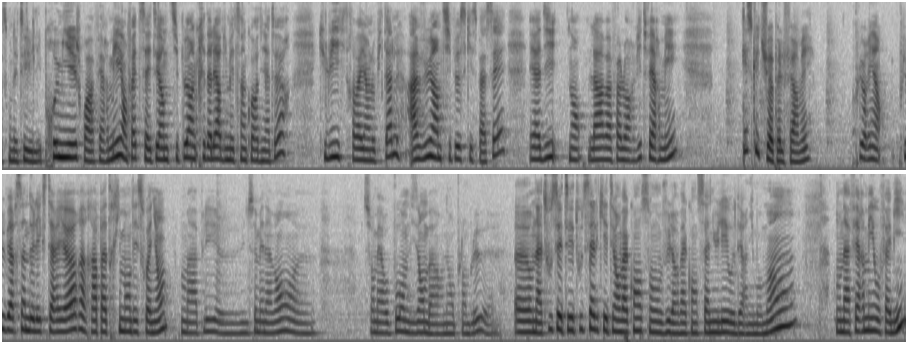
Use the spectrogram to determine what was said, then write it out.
parce qu'on était les premiers, je crois, à fermer. En fait, ça a été un petit peu un cri d'alerte du médecin coordinateur, qui lui, qui travaillait en l'hôpital, a vu un petit peu ce qui se passait et a dit non, là, va falloir vite fermer. Qu'est-ce que tu appelles fermer? Plus rien, plus personne de l'extérieur, rapatriement des soignants. On m'a appelé euh, une semaine avant euh, sur mes repos en me disant bah on est en plan bleu. Euh, on a tous été, toutes celles qui étaient en vacances ont vu leurs vacances annulées au dernier moment. On a fermé aux familles.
